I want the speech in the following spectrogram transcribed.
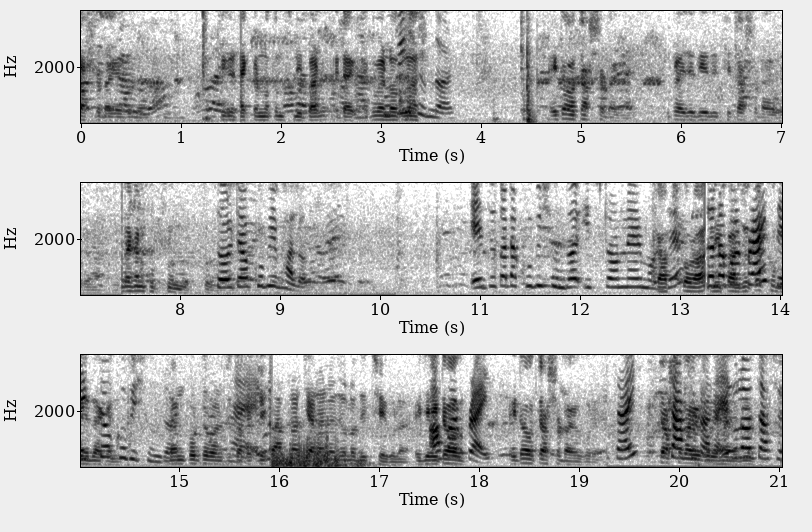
চারশো টাকা এগুলো ঠিক আছে একটা নতুন স্লিপার এটা একেবারে নতুন সুন্দর। এটাও চারশো টাকা। প্রাইজে দিয়ে দিচ্ছি চারশো টাকা করে দেখেন খুব সুন্দর সোলটাও খুবই ভালো। এই জুতাটা খুবই সুন্দর স্টোনের কাজ করা রিজনেবল স্লিপার জুতা প্রাইস খুবই দেখতেও খুবই সুন্দর। ব্যান্ড করতে পারেন জুতাটা। হ্যাঁ, এটা আপনার চ্যানেলের জন্য দিচ্ছি এগুলো। এই যে এটাও এটাও চারশো টাকা করে। তাই? চারশো চারশো টাকা টাকা। করে এগুলো চারশো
